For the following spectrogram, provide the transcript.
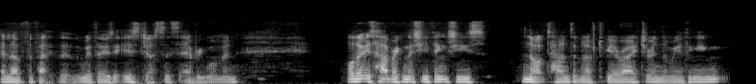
I love the fact that with those it is just this every woman. Although it's heartbreaking that she thinks she's not talented enough to be a writer in them. You're thinking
